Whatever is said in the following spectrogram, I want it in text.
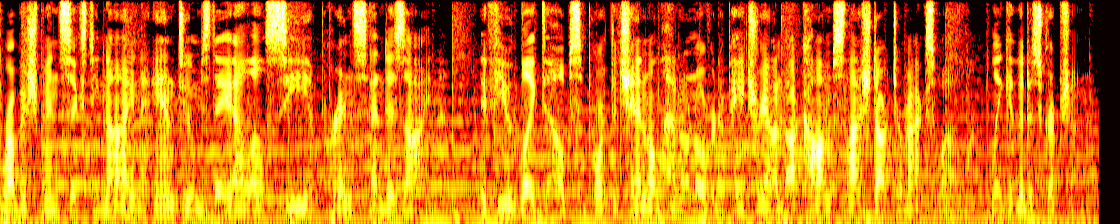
Rubbishbin69, and Doomsday LLC, Prince and Design. If you'd like to help support the channel, head on over to patreon.com slash drmaxwell, link in the description.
